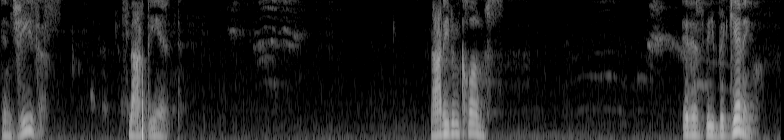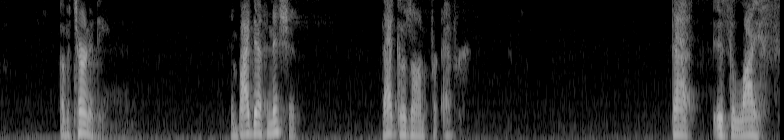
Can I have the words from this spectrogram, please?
in Jesus, it's not the end. Not even close. It is the beginning of eternity. And by definition, that goes on forever. That is the life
